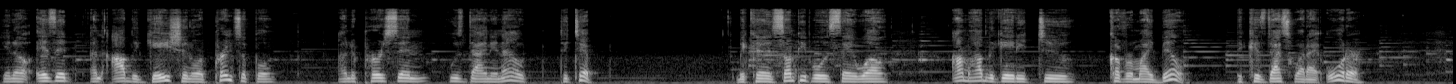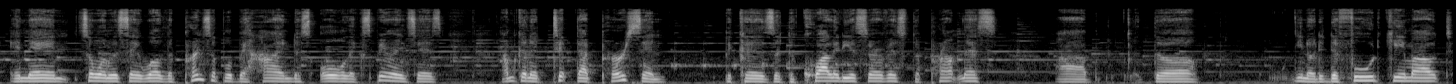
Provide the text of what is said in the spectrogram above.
you know, is it an obligation or principle on the person who's dining out to tip? Because some people will say, well, I'm obligated to cover my bill because that's what I order. And then someone would say, well, the principle behind this whole experience is I'm going to tip that person because of the quality of service, the promptness, uh, the you know, the, the food came out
